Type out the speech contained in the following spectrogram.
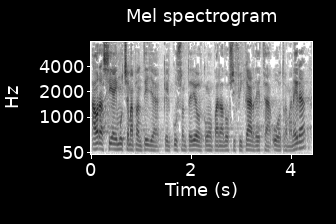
Ahora sí hay mucha más plantilla que el curso anterior como para dosificar de esta u otra manera.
